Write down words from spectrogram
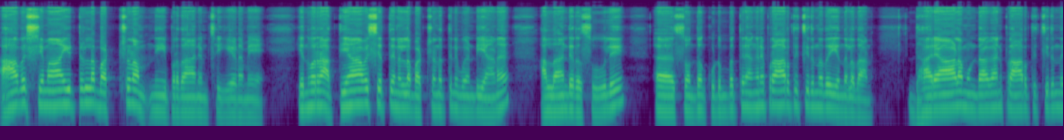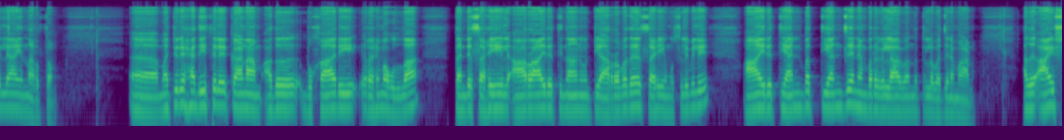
ആവശ്യമായിട്ടുള്ള ഭക്ഷണം നീ പ്രദാനം ചെയ്യണമേ എന്ന് പറഞ്ഞാൽ അത്യാവശ്യത്തിനുള്ള ഭക്ഷണത്തിന് വേണ്ടിയാണ് അള്ളാഹിന്റെ റസൂൽ സ്വന്തം കുടുംബത്തിന് അങ്ങനെ പ്രാർത്ഥിച്ചിരുന്നത് എന്നുള്ളതാണ്. ധാരാളം ഉണ്ടാകാൻ പ്രാർത്ഥിച്ചിരുന്നില്ല എന്നർത്ഥം. മറ്റൊരു ഹദീസിൽ കാണാം. അത് ബുഖാരി റഹിമഹുല്ല തന്റെ സഹയിൽ ആറായിരത്തി നാനൂറ്റി അറുപത് സഹി മുസ്ലിമിൽ ആയിരത്തി അൻപത്തി അഞ്ച് നമ്പറുകളിലായി വന്നിട്ടുള്ള വചനമാണ്. അത് ആയിഷ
